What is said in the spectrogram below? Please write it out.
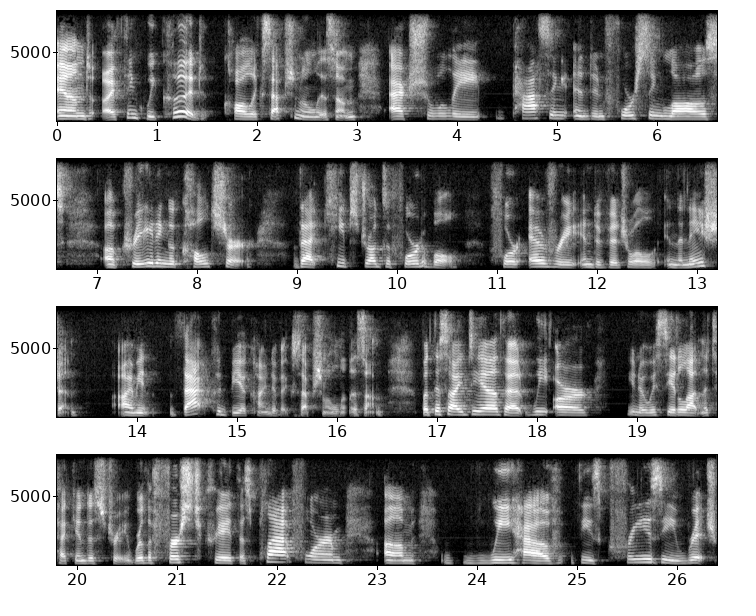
And I think we could call exceptionalism actually passing and enforcing laws, uh, creating a culture that keeps drugs affordable for every individual in the nation. I mean, that could be a kind of exceptionalism. But this idea that we are, you know, we see it a lot in the tech industry. We're the first to create this platform. Um, we have these crazy rich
